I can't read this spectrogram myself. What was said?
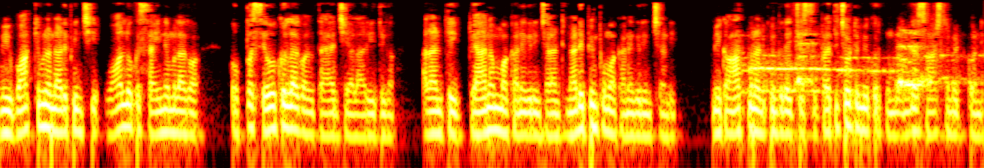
మీ వాక్యంలో నడిపించి వాళ్ళు ఒక సైన్యంలాగా గొప్ప సేవకుల్లాగా వాళ్ళు తయారు చేయాలి ఆ రీతిగా? అలాంటి జ్ఞానం మాకు అనుగ్రహించి అలాంటి నడిపింపు మాకు అనుగ్రహించండి. మీకు ఆత్మ నడిపింపు దయచేసి ప్రతి చోట మీకు అందరూ శాసన పెట్టుకోండి.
